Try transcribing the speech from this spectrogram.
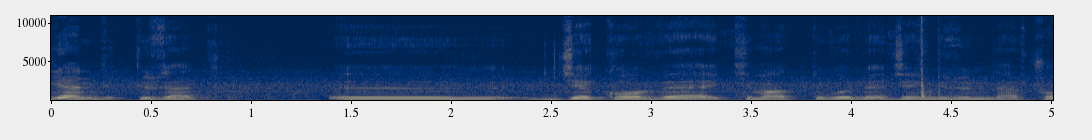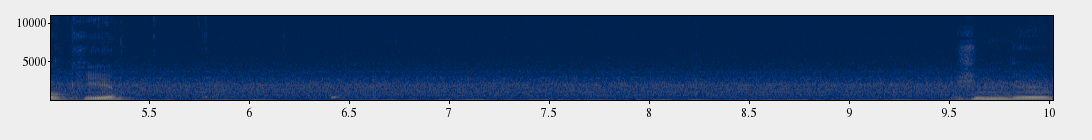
Yendik güzel. Ee, Ceko ve kim attı golü? Cengiz Ünder. Çok iyi. Şimdi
